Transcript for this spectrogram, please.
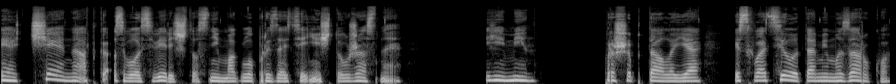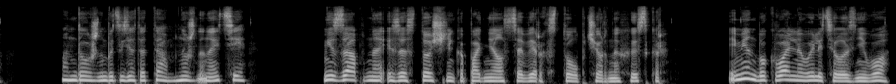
и отчаянно отказывалась верить, что с ним могло произойти нечто ужасное. «Емин», — прошептала я и схватила Тамима за руку. «Он должен быть где-то там, нужно найти...» Внезапно из источника поднялся вверх столб черных искр. Имен буквально вылетел из него,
